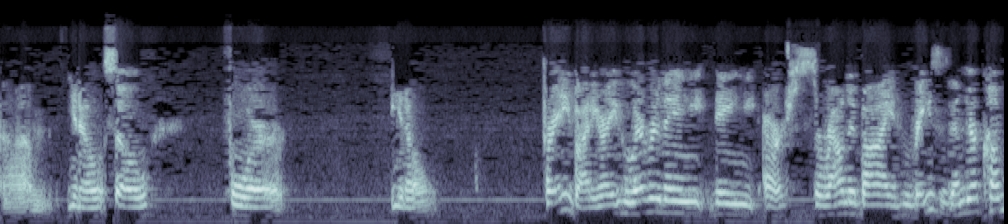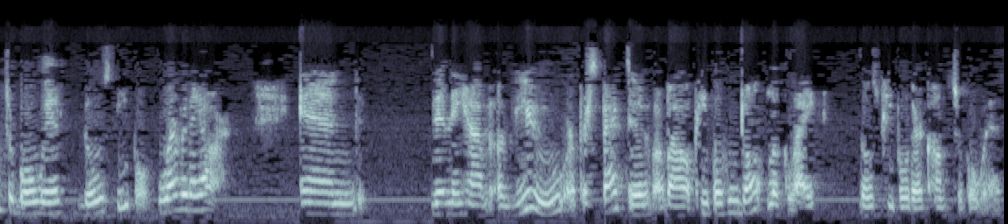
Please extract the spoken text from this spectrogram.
Um, you know, so for, you know, for anybody, right? Whoever they they are surrounded by and who raises them, they're comfortable with those people, whoever they are. And then they have a view or perspective about people who don't look like those people they're comfortable with.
